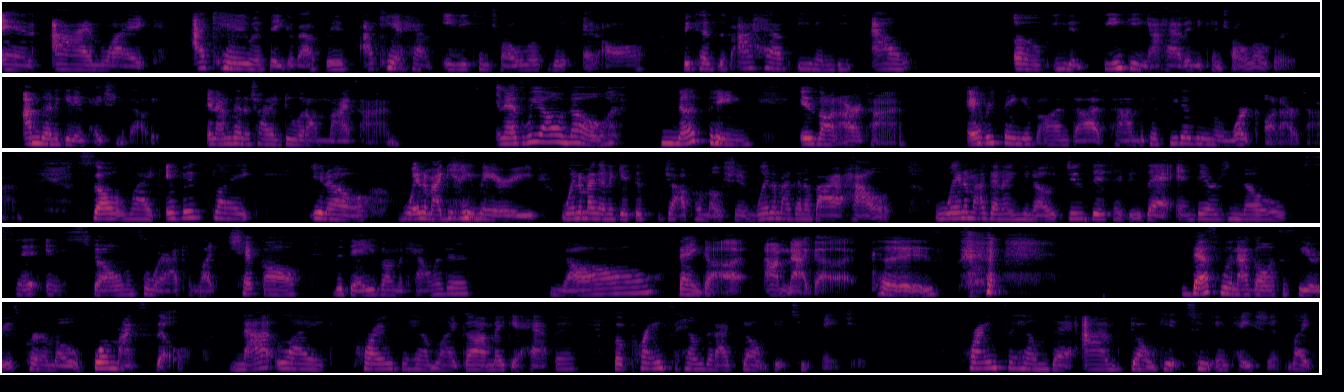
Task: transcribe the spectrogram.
And I'm like, I can't even think about this. I can't have any control of this at all. Because if I have even the ounce of even thinking I have any control over it, I'm going to get impatient about it. And I'm going to try to do it on my time. And as we all know, nothing is on our time. Everything is on God's time because He doesn't even work on our time. So, like, if it's like, you know, when am I getting married? When am I going to get this job promotion? When am I going to buy a house? When am I going to, you know, do this or do that? And there's no set in stone to where I can like check off the days on the calendar. Y'all, thank God I'm not God. Cause that's when I go into serious prayer mode for myself. Not like praying to Him like, God, make it happen, but praying to Him that I don't get too anxious. Praying to Him that I don't get too impatient. Like,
